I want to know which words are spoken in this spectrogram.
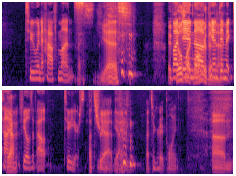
two and a half months. Nice. Yes. It but feels in like longer uh, than that. pandemic time, Yeah. it feels about two years. That's true. Yeah, yeah. that's a great point. Um,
